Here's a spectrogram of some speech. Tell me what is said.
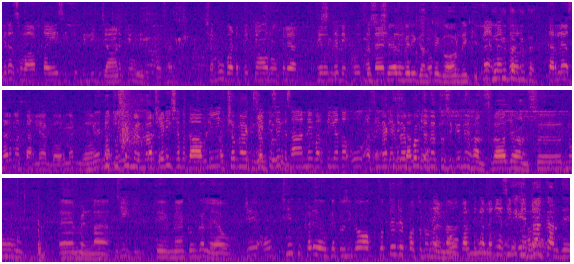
ਮੇਰਾ ਸਵਾਲ ਤਾਂ ਇਹ ਸੀ ਕਿ ਦਿੱਲੀ ਜਾਣ ਕਿਉਂ ਨਹੀਂ ਦਿੱਤਾ ਸਰ? ਸ਼ੰਭੂ ਬਾਰਡਰ ਤੇ ਕਿਉਂ ਰੋਕ ਲਿਆ ਫਿਰ ਉੱਥੇ ਦੇਖੋ ਸਾਡਾ ਇੱਕ- ਮੇਰੀ ਗੱਲ ਤੇ ਗੌਰ ਨਹੀਂ ਕੀਤੀ ਕੀਤਾ, ਕੀਤਾ। ਕਰ ਲਿਆ ਸਰ ਮੈਂ ਕਰ ਲਿਆ ਗੌਰ ਮੈਂ ਗੌਰ ਮੈਨੂੰ। ਤੁਸੀਂ ਮਿਲਣਾ ਜਿਹੜੀ ਸ਼ਬਦਾਵਲੀ ਅੱਛਾ, ਮੈਂ example ਕਿਸੇ ਦਿੰਦਾ। ਕਿਸਾਨ ਨੇ ਵਰਤੀ ਆ ਤਾਂ ਉਹ ਅਸੀਂ ਵੀ ਕਹਿੰਦੇ ਐਗਜ਼ਾਮਪਲ ਗਲਤ ਆ ਤੁਸੀਂ ਕਹਿੰਦੇ ਹੰਸਰਾਜ ਹੰਸ ਨੂੰ ਮਿਲਣਾ ਜੀ ਜੀ ਤੇ ਮੈਂ ਕਹੂੰਗਾ ਲੈ ਆਓ ਜੇ ਉੱਥੇ ਕੋ ਖੜੇ ਹੋ ਕੇ ਤੁਸੀਂ ਕਹੋ ਕੁੱਤੇ ਦੇ ਪੁੱਤ ਨੂੰ ਮਿਲਣਾ ਉਹ ਗਲਤ ਗੱਲ ਹੈ ਜੀ ਅਸੀਂ ਵੀ ਹਾਂ। ਕਰਦੇ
